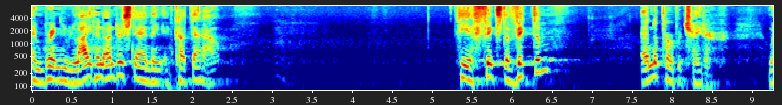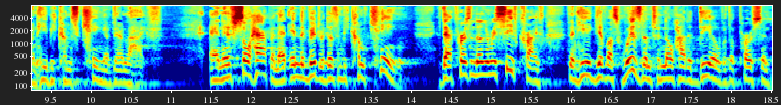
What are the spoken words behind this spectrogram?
and bring you light and understanding and cut that out. He affixed the victim and the perpetrator when he becomes king of their life. And if so happen that individual doesn't become king, if that person doesn't receive Christ, then he'd give us wisdom to know how to deal with a person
